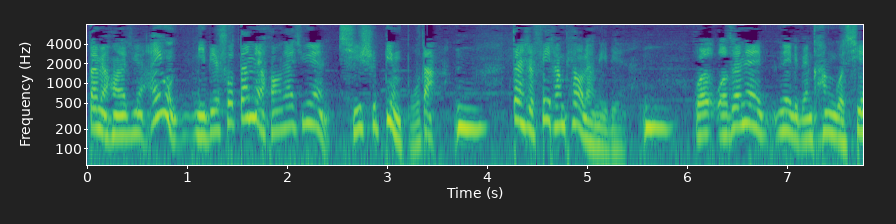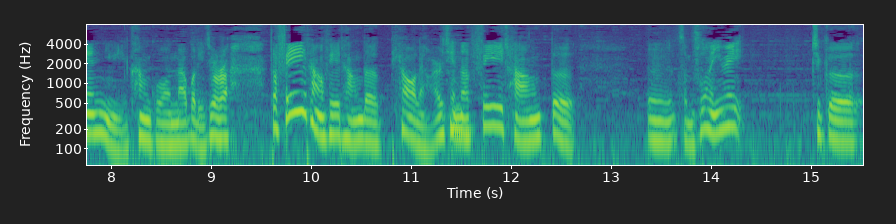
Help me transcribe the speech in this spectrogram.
丹麦皇家剧院，哎呦，你别说，丹麦皇家剧院其实并不大，嗯但是非常漂亮里边。嗯我我在那那里边看过《仙女》，看过《拿破里》，就是说它非常非常的漂亮，而且呢，非常的，呃，怎么说呢？因为这个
